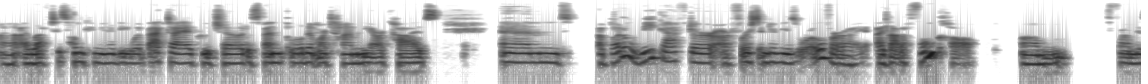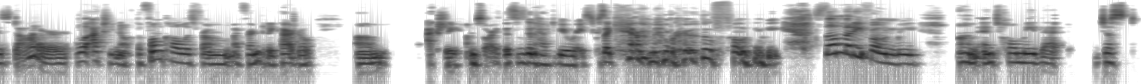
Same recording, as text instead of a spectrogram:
Uh, I left his home community, went back to Ayacucho to spend a little bit more time in the archives. And about a week after our first interviews were over, I, I got a phone call um, from his daughter. Well, actually, no, the phone call was from my friend Ricardo. Um, actually, I'm sorry, this is going to have to be erased because I can't remember who phoned me. Somebody phoned me um, and told me that just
